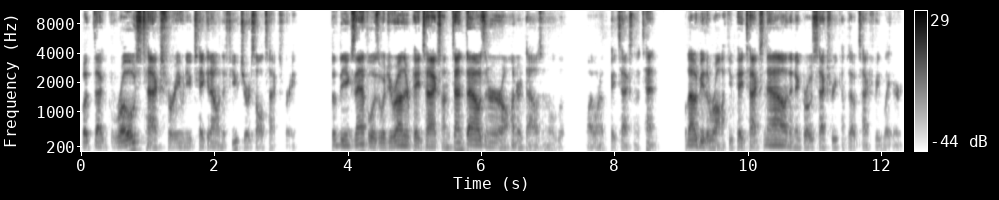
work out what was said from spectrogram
but that grows tax free when you take it out in the future. It's all tax free. So the example is, would you rather pay tax on ten thousand or a hundred thousand? Well, look, well, I want to pay tax on the ten. Well, that would be the Roth. You pay tax now, and then it grows tax free, comes out tax free later.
